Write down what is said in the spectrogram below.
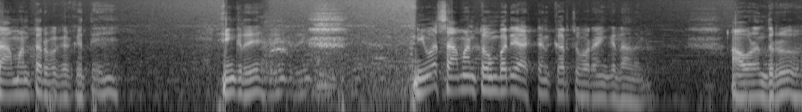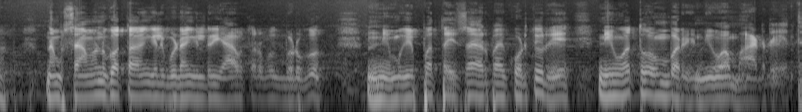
ಸಾಮಾನು ತರ್ಬೇಕಾಕೈತಿ ಹಿಂಗೆ ರೀ ನೀವೇ ಸಾಮಾನು ತೊಗೊಂಬರ್ರಿ ಅಷ್ಟೇನು ಖರ್ಚು ಬರೋಂಗಿಲ್ಲ ಅಂದ್ರೆ. ಅವ್ರಂದ್ರು, ನಮ್ಗೆ ಸಾಮಾನು ಗೊತ್ತಾಗಂಗಿಲ್ಲ ಬಿಡಂಗಿಲ್ಲ ರೀ ಯಾವ ತರಬೇಕು ಬಿಡಗು. ನಿಮ್ಗೆ ಇಪ್ಪತ್ತೈದು ಸಾವಿರ ರೂಪಾಯಿ ಕೊಡ್ತೀವಿ ರೀ ನೀವೇ ತೊಗೊಂಬರ್ರಿ ನೀವೇ ಮಾಡಿರಿ ಅಂತ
